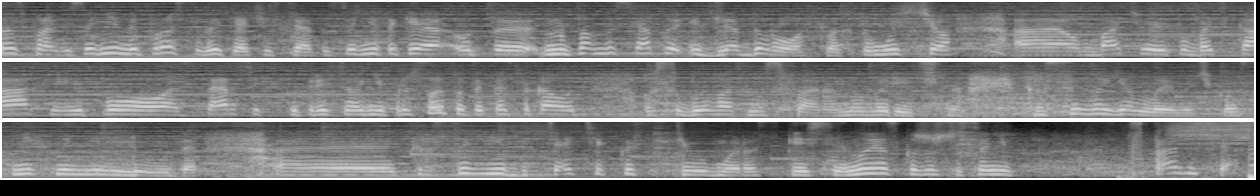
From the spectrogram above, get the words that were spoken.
Насправді сьогодні не просто дитяче свято, сьогодні таке, от е, напевно, свято і для дорослих, тому що е, бачу і по батьках, і по старших, котрі сьогодні прийшли. Тут якась така от особлива атмосфера, новорічна, красива ялиночка, усміхнені люди, е, красиві дитячі костюми розкішні. Ну я скажу, що сьогодні справді свято.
